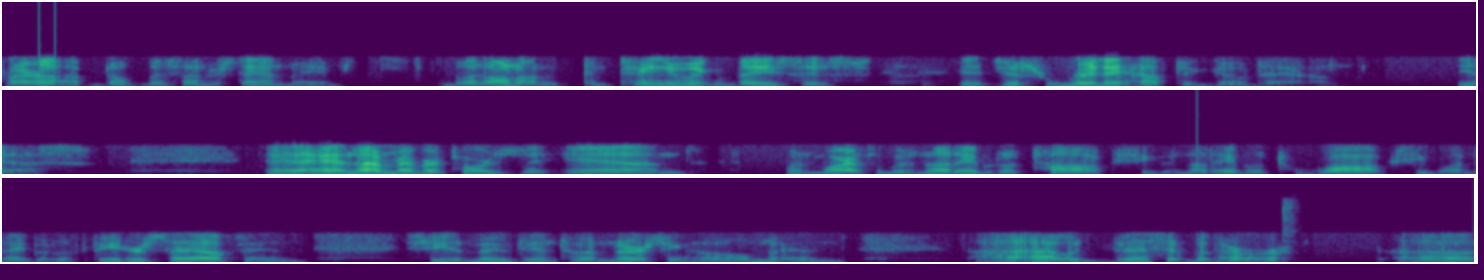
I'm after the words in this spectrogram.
flare up. Don't misunderstand me, but on a continuing basis it just really have to go down. Yes. And, and I remember towards the end, when Martha was not able to talk, she was not able to walk, she wasn't able to feed herself, and she had moved into a nursing home. And I, I would visit with her uh,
